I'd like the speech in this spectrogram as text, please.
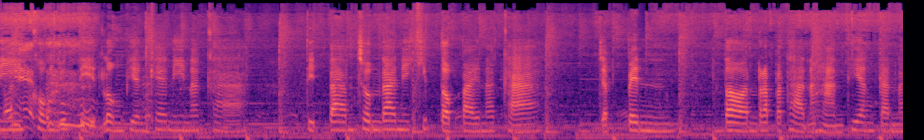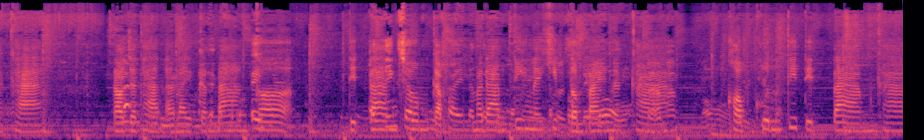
นี้คงยุติลงเพียงแค่นี้นะคะ ติดตามชมได้ในคลิปต่อไปนะคะ จะเป็นตอนรับประทานอาหารเที่ยงกันนะคะ เราจะทานอะไรกันบ้างก็ติดตามชมกับมาดามติ้งในคลิปต่อไปนะคะ ขอบคุณที่ติดตามค่ะ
